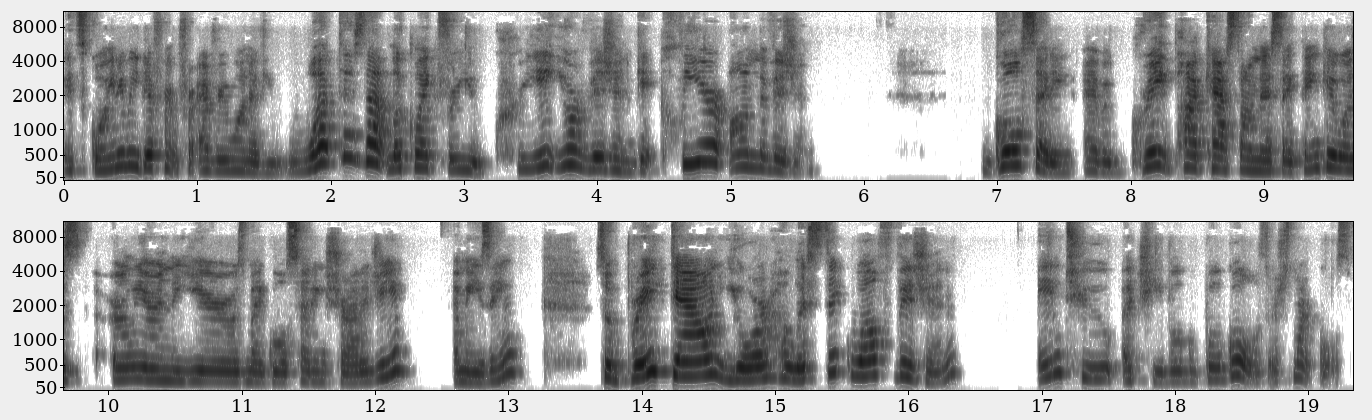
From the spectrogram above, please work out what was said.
It's going to be different for every one of you. What does that look like for you? Create your vision, get clear on the vision. Goal setting. I have a great podcast on this. I think it was earlier in the year, it was my goal setting strategy. Amazing. So break down your holistic wealth vision into achievable goals or SMART goals.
